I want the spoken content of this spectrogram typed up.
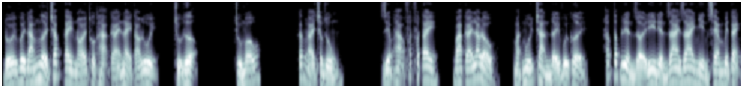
đối với đám người chắp tay nói thuộc hạ cái này cáo lui, chủ thượng, chủ mẫu, các ngài chậm dùng. Diệp hạo phất phất tay, ba cái lao đầu, mặt mũi tràn đầy vui cười, hấp tấp liền rời đi điền dai dai nhìn xem bên cạnh,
